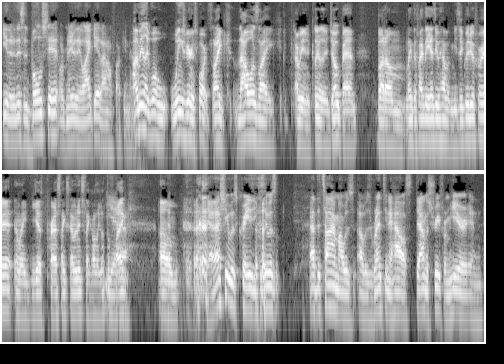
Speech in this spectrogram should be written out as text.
either this is bullshit or maybe they like it. I don't fucking know. I mean, like, well, Wings Beer and Sports, like that was like, I mean, clearly a joke band, but um, like the fact that you guys even have a music video for it, and like you guys press like seven inches, like I was like, what the Yeah. fuck? Um, yeah, that shit was crazy because it was at the time I was I was renting a house down the street from here, and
